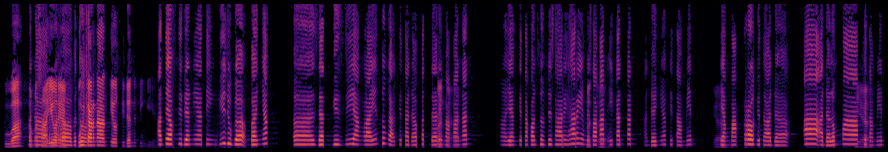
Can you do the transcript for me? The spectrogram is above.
buah sama Benar, sayur ya. heeh, betul. Mungkin karena antioksidannya tinggi. ya? Antioksidannya tinggi juga banyak eh, zat gizi yang lain tuh nggak kita dapat dari Benar. makanan eh, yang kita konsumsi sehari-hari. Misalkan Betul. ikan kan adanya vitamin Ya. yang makro gitu, ada A, ada lemak, Iya. vitamin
